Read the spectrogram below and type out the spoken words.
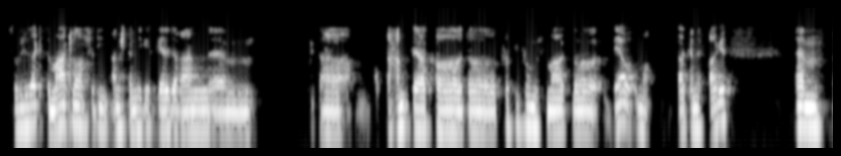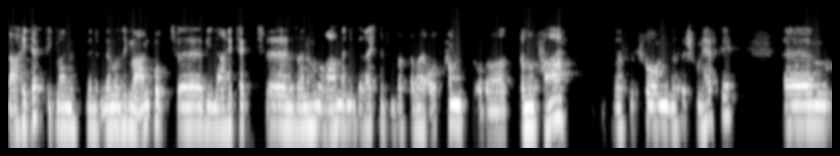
so wie du sagst, der Makler verdient anständiges Geld daran. Ähm, da, ob der Handwerker, der Versicherungsmakler, wer auch immer, gar keine Frage. Ähm, der Architekt, ich meine, wenn, wenn man sich mal anguckt, äh, wie ein Architekt äh, seine Honorarmenge berechnet und was dabei rauskommt, oder der Notar, das ist schon, das ist schon heftig. Ähm,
